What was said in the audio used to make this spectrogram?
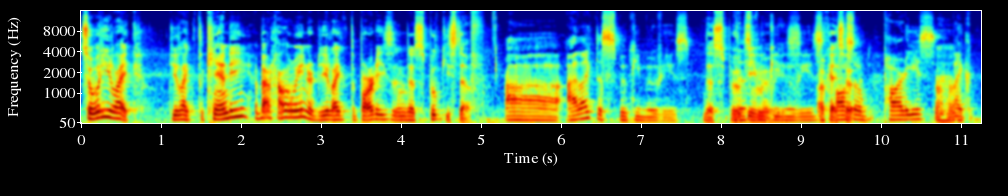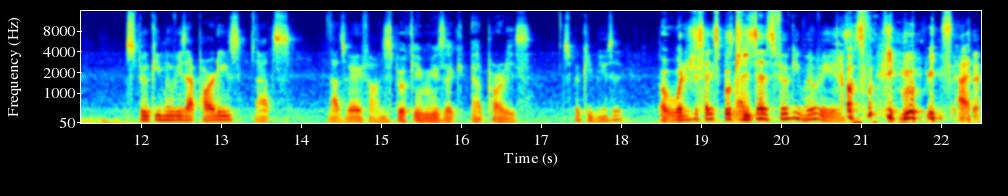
So, what do you like? Do you like the candy about Halloween, or do you like the parties and the spooky stuff? Uh, I like the spooky movies. The spooky, the spooky movies. movies. Okay, also so parties, Uh-huh. like spooky movies at parties. That's that's very fun. spooky music at parties. Spooky music. Oh, what did you say? Spooky. I said spooky movies. Oh, spooky movies. At,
